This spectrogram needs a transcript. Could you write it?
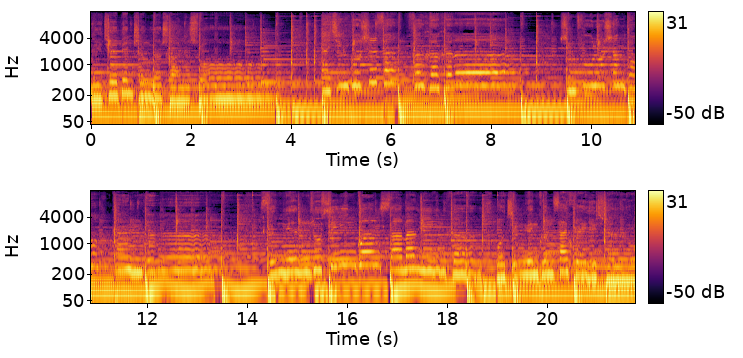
你却变成了传说。爱情故事分分合合，愿困在回忆漩涡。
